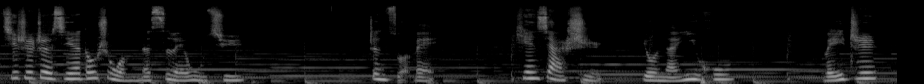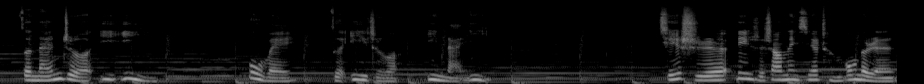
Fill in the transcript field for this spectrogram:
其实，这些都是我们的思维误区。正所谓：“天下事有难易乎？为之则难者易易矣，不为则易者亦难矣。”其实，历史上那些成功的人，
